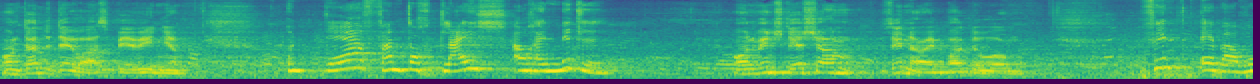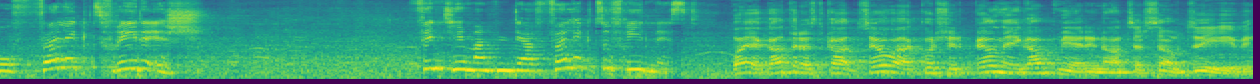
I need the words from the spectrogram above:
Un tad devās pie viņa. Und der fand doch gleich auch ein Mittel. Un viņš tiešām zināja padomu. Find aber, wo völlig Friede ist. Find jemanden, der völlig zufrieden ist. Vajag atrast kādu cilvēku, kurš ir pilnīgi apmierināts ar savu dzīvi,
